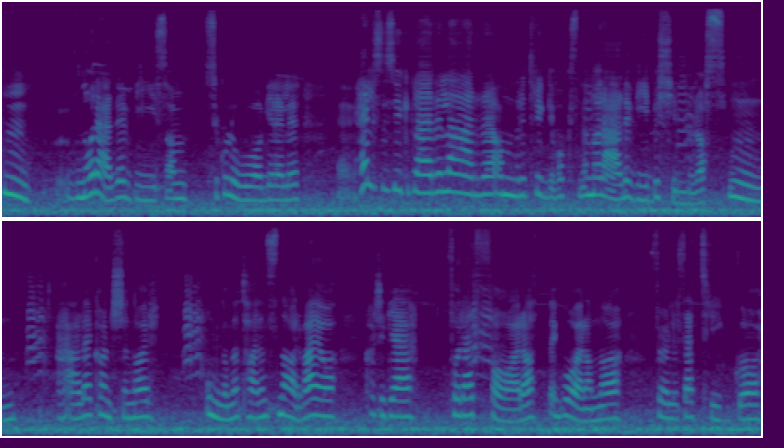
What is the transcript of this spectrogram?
hmm, når er det vi som psykologer eller eh, helsesykepleiere, lærere, andre trygge voksne, når er det vi bekymrer oss? Mm. Er det kanskje når ungdommene tar en snarvei og kanskje ikke får erfare at det går an å føle seg trygg og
